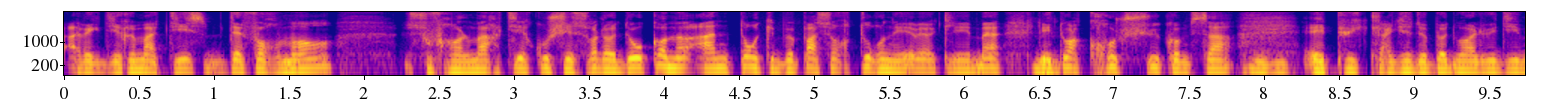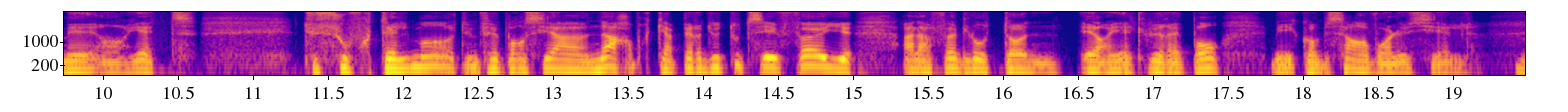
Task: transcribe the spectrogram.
avec des rhumatismes déformants, souffrant le martyr, couché sur le dos comme un hanneton qui ne peut pas se retourner avec les mains, mmh. les doigts crochus comme ça. Mmh. Et puis Clarisse de Benoît lui dit, mais Henriette, tu souffres tellement, tu me fais penser à un arbre qui a perdu toutes ses feuilles à la fin de l'automne. Et Henriette lui répond, mais comme ça on voit le ciel. Mmh.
